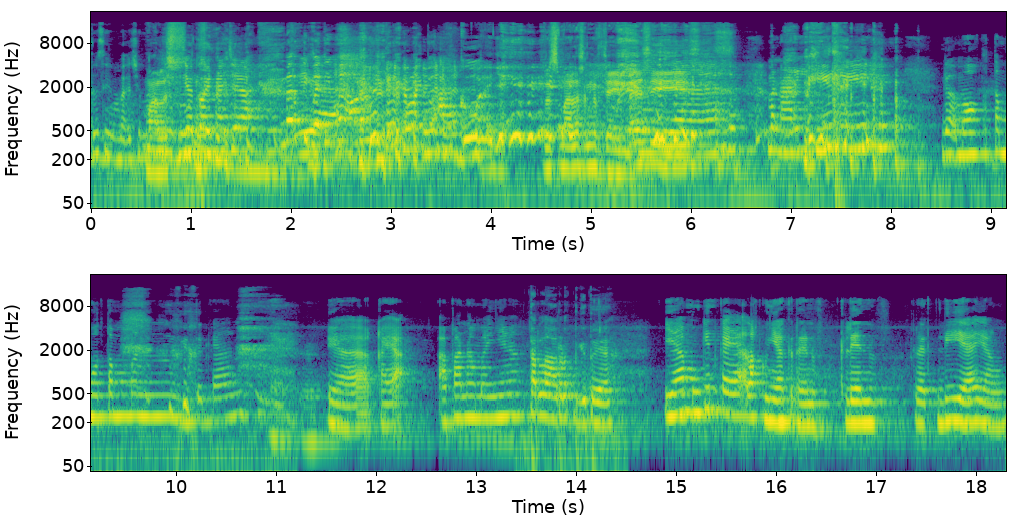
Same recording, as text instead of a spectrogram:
gitu sih Mbak, cuma Males. aja. Ntar tiba-tiba orang mikir kalau itu aku lagi. Terus malas ngerjain Iya, tesis. menarik diri nggak mau ketemu temen gitu kan ya kayak apa namanya Terlarut gitu ya. ya mungkin kayak lagunya Glenn Glenn Fredly ya yang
